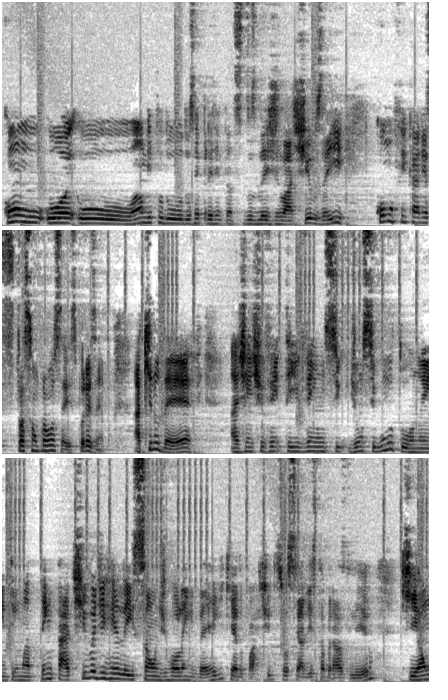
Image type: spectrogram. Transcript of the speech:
com o, o, o âmbito do- dos representantes dos legislativos aí, como ficaria essa situação para vocês? Por exemplo, aqui no DF, a gente vem, teve um, de um segundo turno entre uma tentativa de reeleição de Hollenberg, que é do Partido Socialista Brasileiro, que é um,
